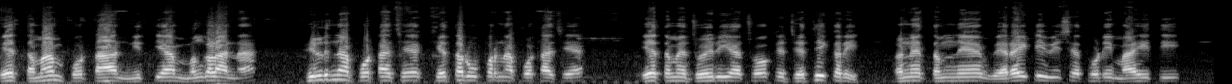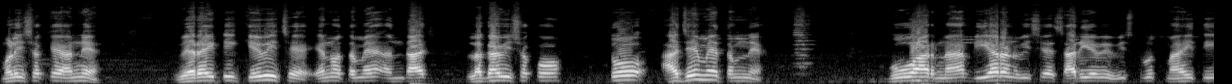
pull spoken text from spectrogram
એ તમામ ફોટા નિત્યા મંગળાના ફિલ્ડના ફોટા છે, ખેતર ઉપરના ફોટા છે, એ તમે જોઈ રહ્યા છો કે જેથી કરી અને તમને વેરાયટી વિશે થોડી માહિતી મળી શકે અને વેરાયટી કેવી છે એનો તમે અંદાજ લગાવી શકો. તો આજે મેં તમને ગુવારના બિયારણ વિશે સારી એવી વિસ્તૃત માહિતી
